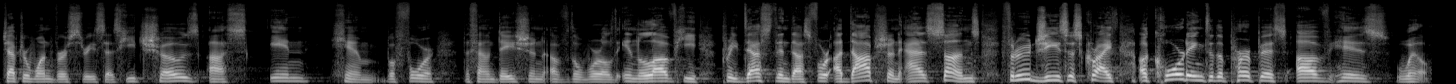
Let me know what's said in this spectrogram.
chapter 1 verse 3 says he chose us in him before the foundation of the world. In love, he predestined us for adoption as sons through Jesus Christ according to the purpose of his will.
